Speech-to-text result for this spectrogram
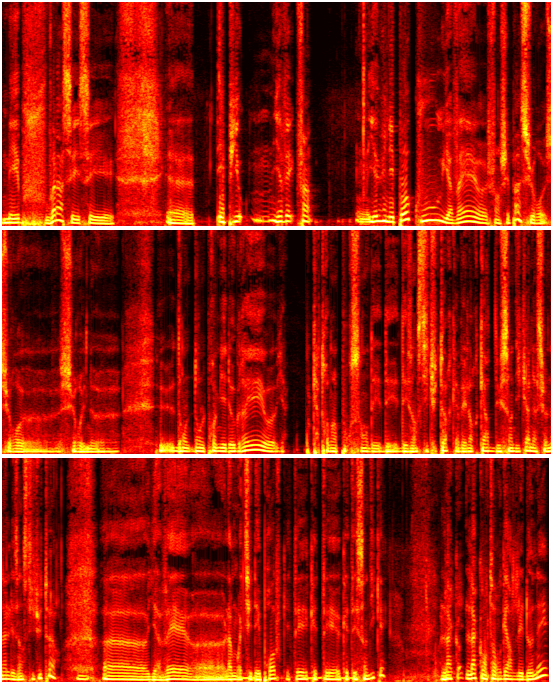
Mais pff, voilà, c'est, c'est, euh, et puis il y avait, enfin. Il y a eu une époque où il y avait, euh, enfin, je sais pas, sur sur euh, sur une dans, dans le premier degré, il y a 80% des, des, des instituteurs qui avaient leur carte du syndicat national des instituteurs. Mmh. Euh, Il y avait euh, la moitié des profs qui étaient qui étaient qui étaient syndiqués. Là, quand on regarde les données,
